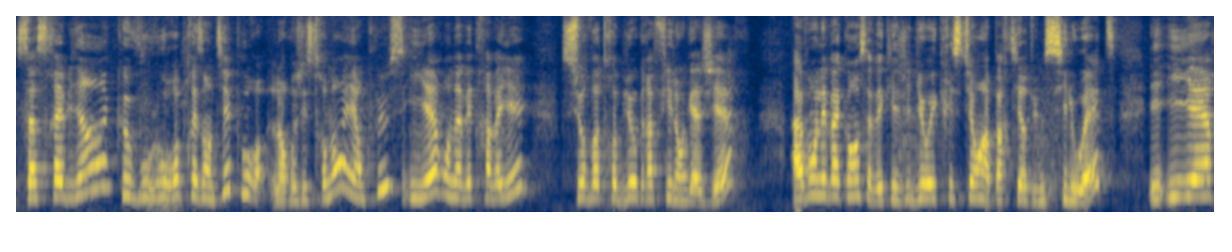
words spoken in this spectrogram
Ça serait bien que vous vous représentiez pour l'enregistrement. Et en plus, hier, on avait travaillé sur votre biographie langagière. Avant les vacances avec Egidio et Christian à partir d'une silhouette. Et hier,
